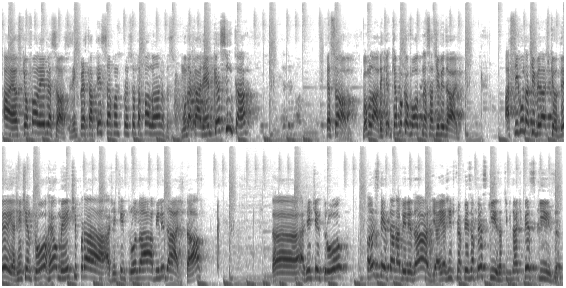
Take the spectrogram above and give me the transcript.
Ah, é os que eu falei, pessoal. Vocês têm que prestar atenção quando o professor tá falando, pessoal. Mundo acadêmico é assim, tá? Pessoal, vamos lá. Daqui, a pouco eu volto nessa atividade. A segunda atividade que eu dei, a gente entrou realmente para, a gente entrou na habilidade, tá? Uh, a gente entrou antes de entrar na habilidade, aí a gente fez a pesquisa, atividade de pesquisa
